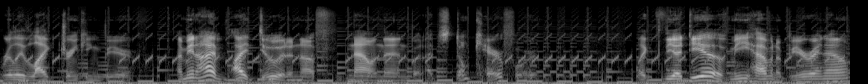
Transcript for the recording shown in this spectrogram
really like drinking beer. I mean, I I do it enough now and then, but I just don't care for it. Like, the idea of me having a beer right now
